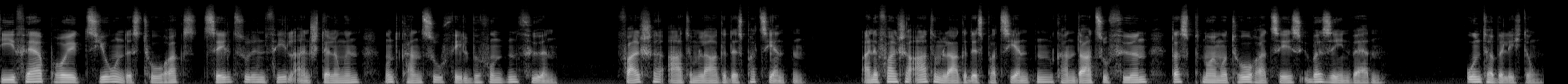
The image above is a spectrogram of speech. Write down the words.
Die Verprojektion des Thorax zählt zu den Fehleinstellungen und kann zu Fehlbefunden führen. Falsche Atemlage des Patienten eine falsche Atemlage des Patienten kann dazu führen, dass Pneumothoraces übersehen werden. Unterbelichtung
